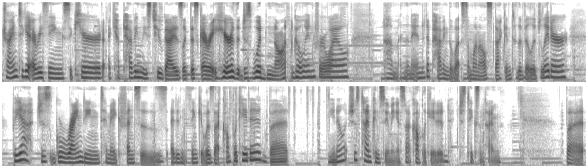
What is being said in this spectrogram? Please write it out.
trying to get everything secured. I kept having these two guys, like this guy right here, that just would not go in for a while. Um, and then I ended up having to let someone else back into the village later. But yeah, just grinding to make fences. I didn't think it was that complicated, but you know, it's just time consuming. It's not complicated. It just takes some time. But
